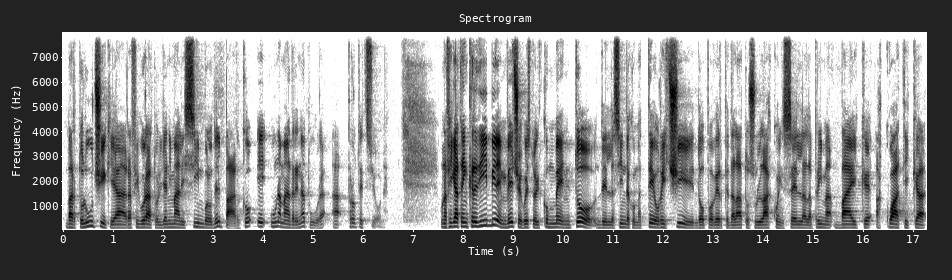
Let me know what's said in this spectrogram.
Bartolucci, che ha raffigurato gli animali simbolo del parco e una madre natura a protezione. Una figata incredibile, invece questo è il commento del sindaco Matteo Ricci dopo aver pedalato sull'acqua in sella la prima bike acquatica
